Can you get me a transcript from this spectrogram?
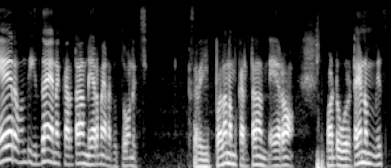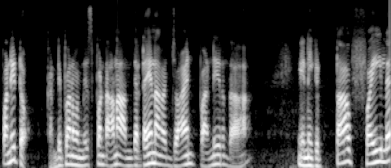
நேரம் வந்து இதுதான் எனக்கு கரெக்டான நேரமாக எனக்கு தோணுச்சு. சரி இப்போ தான் நம்ம கரெக்டான நேரம். பட் ஒரு டைம் நம்ம மிஸ் பண்ணிட்டோம். கண்டிப்பாக நம்ம மிஸ் பண்ணிட்டோம். ஆனால் அந்த டைம் நாங்கள் ஜாயின் பண்ணியிருந்தா இன்றைக்கி டாப் ஃபைவ்ல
